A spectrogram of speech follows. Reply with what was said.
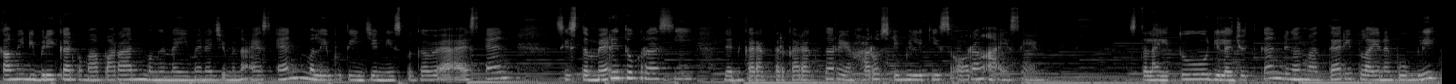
kami diberikan pemaparan mengenai manajemen ASN meliputi jenis pegawai ASN, sistem meritokrasi, dan karakter-karakter yang harus dimiliki seorang ASN. Setelah itu dilanjutkan dengan materi pelayanan publik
